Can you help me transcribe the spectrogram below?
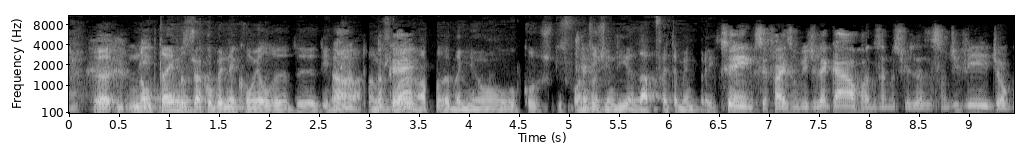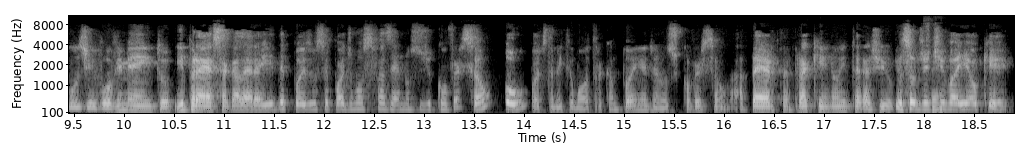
Uh, não e... tem, mas já combinei com ele de, de ah, Vamos okay. lá, não há problema nenhum. Os telefones hoje em dia dá perfeitamente para isso. Sim, você faz um vídeo legal, roda os anúncios de visualização de vídeo, alguns de envolvimento. E para essa galera aí, depois você pode fazer anúncios de conversão ou pode também ter uma outra campanha de anúncios de conversão aberta para quem não interagiu. E o seu objetivo Sim. aí é o quê?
